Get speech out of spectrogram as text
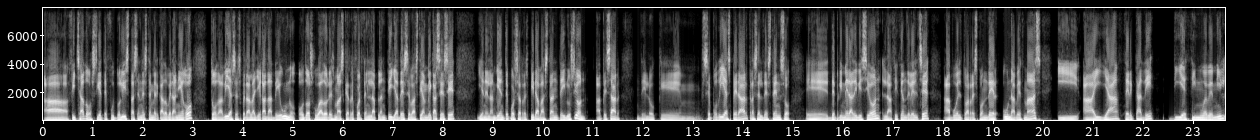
ha fichado siete futbolistas en este mercado veraniego. Todavía se espera la llegada de uno o dos jugadores más que refuercen la plantilla de Sebastián Becasese y en el ambiente pues se respira bastante ilusión, a pesar de lo que mm, se podía esperar tras el descenso eh, de Primera División. La afición del Elche ha vuelto a responder una vez más y hay ya cerca de 19.000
